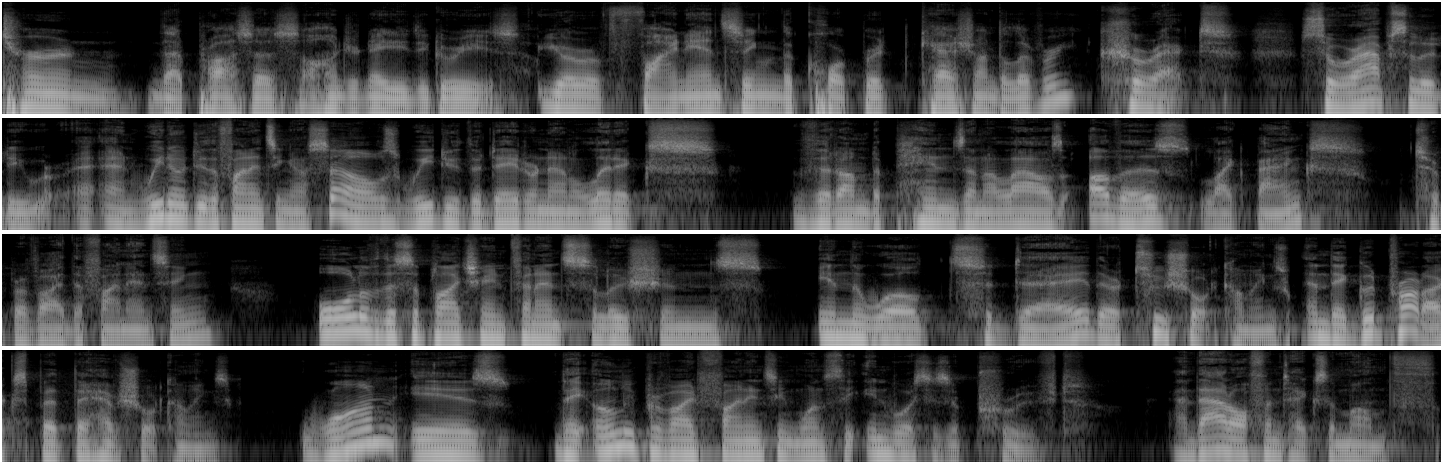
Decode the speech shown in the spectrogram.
turn that process 180 degrees? You're financing the corporate cash on delivery? Correct. So we're absolutely, and we don't do the financing ourselves. We do the data and analytics that underpins and allows others, like banks, to provide the financing. All of the supply chain finance solutions in the world today, there are two shortcomings, and they're good products, but they have shortcomings. One is they only provide financing once the invoice is approved, and that often takes a month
